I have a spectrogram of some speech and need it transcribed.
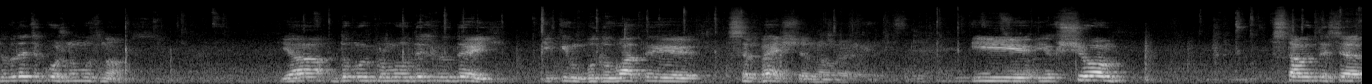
доведеться кожному з нас. Я думаю про молодих людей, яким будувати себе ще належить. І якщо ставитися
